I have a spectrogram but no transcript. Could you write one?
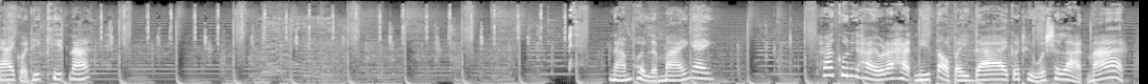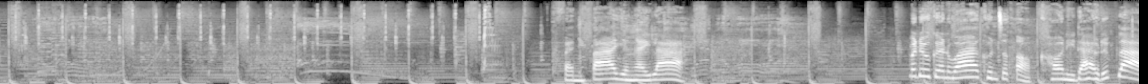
ง่ายกว่าที่คิดนะ น้ำผลไม้ไง ถ้าคุณขายรหัสนี้ต่อไปได้ก็ถือว่าฉลาดมาก นต้ายังไงล่ะ มาดูกันว่าคุณจะตอบข้อนี้ได้หรือเปล่า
